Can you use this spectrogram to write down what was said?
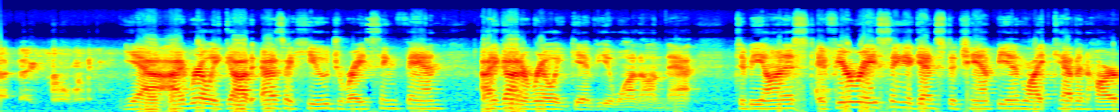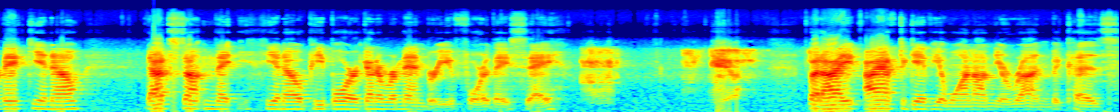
that day for a win. Yeah, I really got, as a huge racing fan, I gotta really give you one on that. To be honest, if you're racing against a champion like Kevin Harvick, you know, that's something that, you know, people are gonna remember you for, they say. Yes. But I, I have to give you one on your run because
